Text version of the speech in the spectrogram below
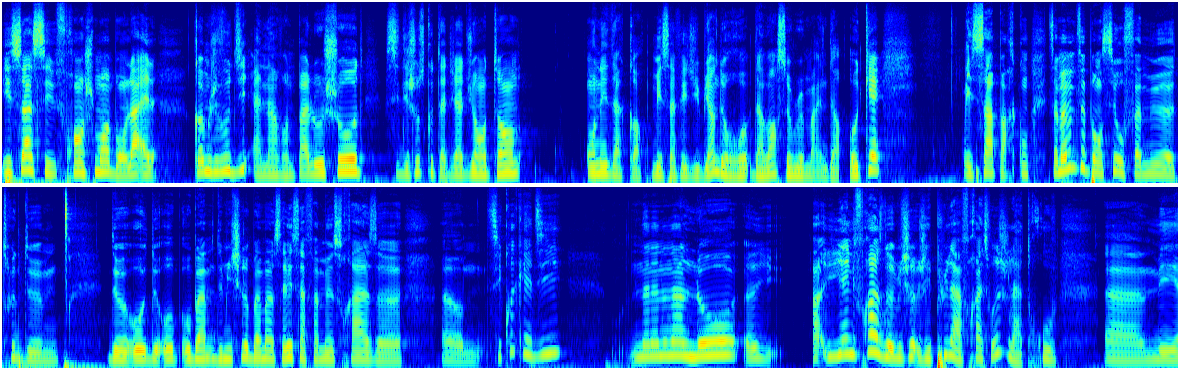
Et ça, c'est franchement, bon, là, comme je vous dis, elle n'invente pas l'eau chaude. C'est des choses que tu as déjà dû entendre. On est d'accord. Mais ça fait du bien d'avoir ce reminder, ok? Et ça, par contre, ça m'a même fait penser au fameux euh, truc de, de, de, Obama, de, Michelle Obama. Vous savez, sa fameuse phrase. Euh, euh, c'est quoi qu'elle dit? Nanana, l'eau. Ah, il y a une phrase de Michel, j'ai plus la phrase, faut que je la trouve. Mais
